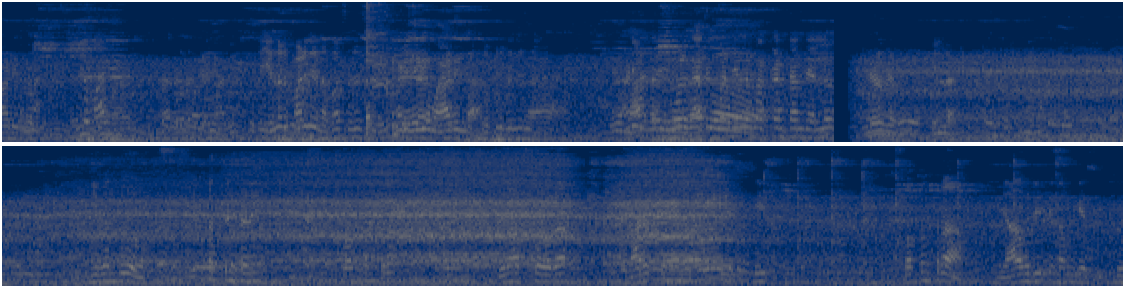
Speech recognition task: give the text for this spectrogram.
ಮಾಡಿಲ್ಲ ಎಲ್ಲರೂ ಮಾಡಿದ್ದೀನಪ್ಪ ಸದಸ್ಯರು ಮಾಡಿಲ್ಲ ಇಲ್ಲ ಈ ಒಂದು ಎಪ್ಪತ್ತೆಂಟನೇ ಸ್ವಾತಂತ್ರ್ಯ ದಿನೋತ್ಸವದ ಕಾರ್ಯಕ್ರಮವನ್ನು ಉದ್ದೇಶಿಸಿ ಸ್ವಾತಂತ್ರ್ಯ ಯಾವ ರೀತಿ ನಮಗೆ ಸಿಕ್ತು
